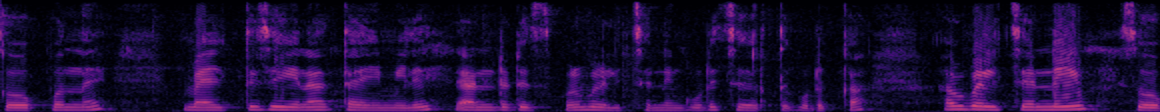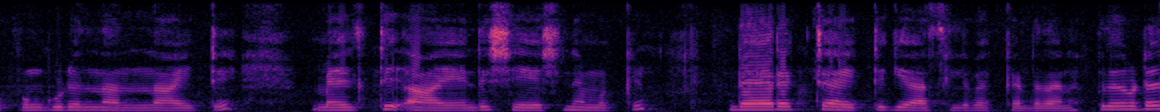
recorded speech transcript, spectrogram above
സോപ്പ് ഒന്ന് മെൽറ്റ് ചെയ്യുന്ന ടൈമിൽ രണ്ട് ടീസ്പൂൺ വെളിച്ചെണ്ണയും കൂടി ചേർത്ത് കൊടുക്കുക. അപ്പോൾ വെളിച്ചെണ്ണയും സോപ്പും കൂടി ഒന്ന് നന്നായിട്ട് മെൽറ്റ് ആയതിന്റെ ശേഷം നമുക്ക് ഡയറക്റ്റായിട്ട് ഗ്യാസിൽ വെക്കേണ്ടതാണ്. അപ്പോൾ ഇവിടെ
